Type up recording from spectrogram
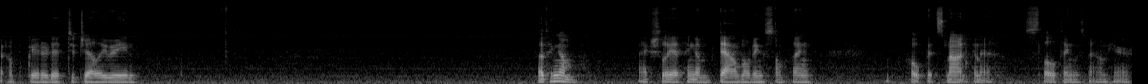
I upgraded it to Jelly Bean. I think I'm actually I think I'm downloading something. Hope it's not gonna slow things down here.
